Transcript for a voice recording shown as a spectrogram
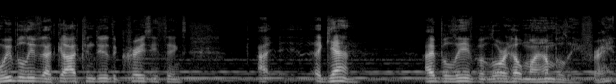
we believe that God can do the crazy things. I, again, I believe, but Lord, help my unbelief, right?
